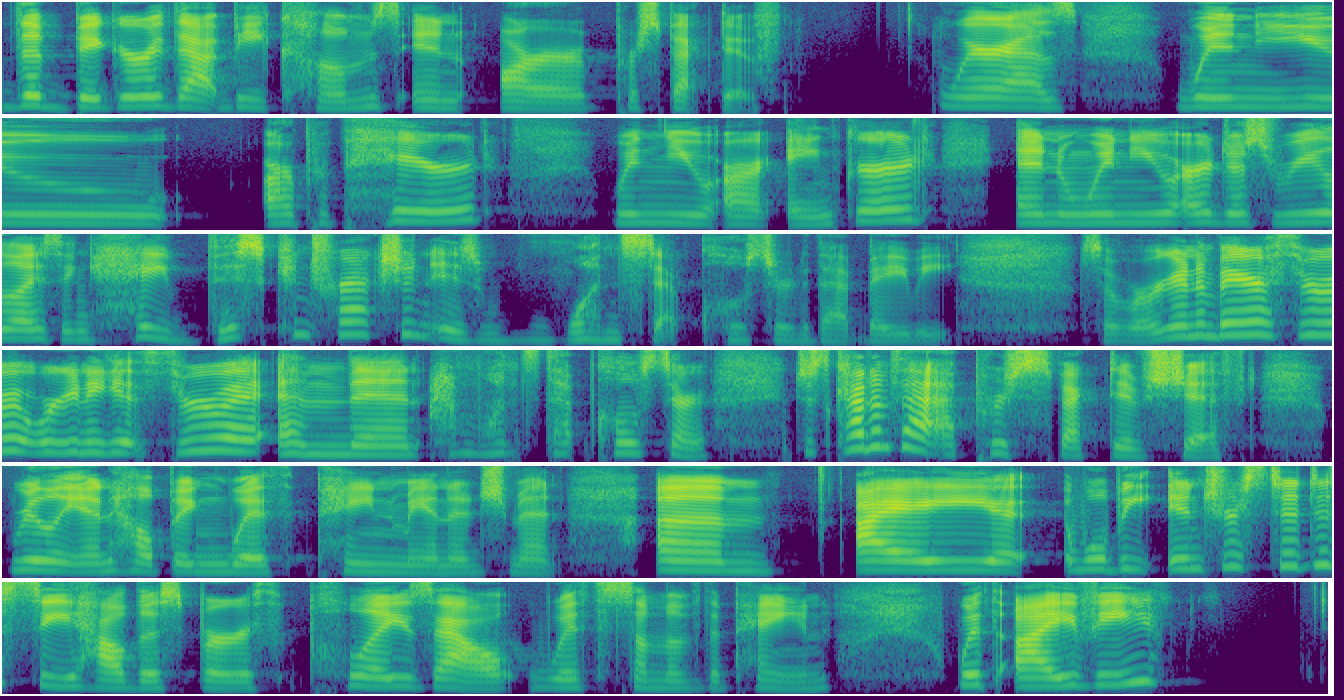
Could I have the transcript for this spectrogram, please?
the bigger that becomes in our perspective. Whereas when you are prepared, when you are anchored and when you are just realizing, hey, this contraction is one step closer to that baby. So we're going to bear through it, we're going to get through it, and then I'm one step closer. Just kind of that perspective shift really in helping with pain management. Um, I will be interested to see how this birth plays out with some of the pain. With Ivy,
